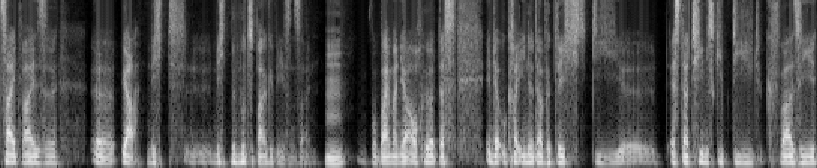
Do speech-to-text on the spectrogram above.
zeitweise äh, ja nicht nicht benutzbar gewesen sein. Mhm. Wobei man ja auch hört, dass in der Ukraine da wirklich die äh, es da Teams gibt, die quasi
